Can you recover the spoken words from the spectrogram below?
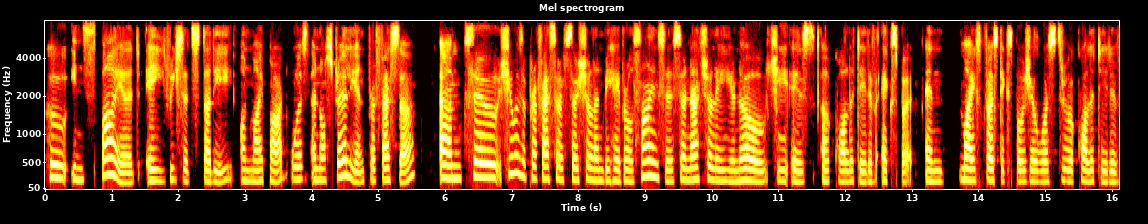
who inspired a research study on my part was an Australian professor. Um, so she was a professor of social and behavioral sciences. So naturally, you know, she is a qualitative expert. And my first exposure was through a qualitative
